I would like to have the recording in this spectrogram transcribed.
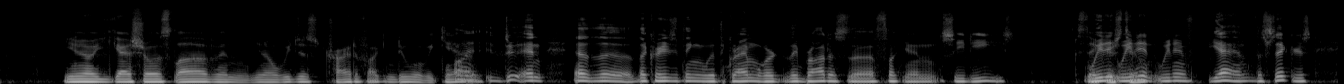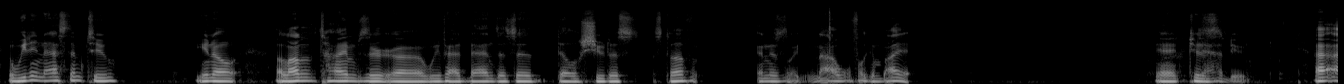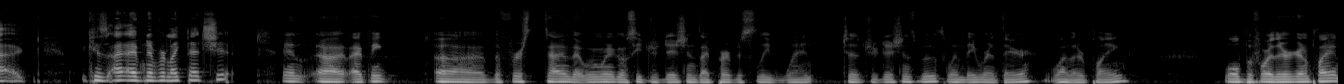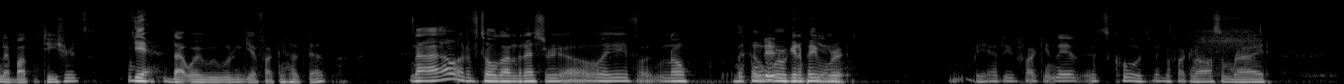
you know you guys show us love, and you know we just try to fucking do what we can. Oh, dude, and uh, the the crazy thing with Grime Lord, they brought us the fucking CDs. we didn't. We too. didn't. We didn't. Yeah, and the stickers, and we didn't ask them to. You know, a lot of the times there, uh, we've had bands that said they'll shoot us stuff, and it's like, nah, we'll fucking buy it. Yeah, because Yeah, dude. I, I, because I, I've never liked that shit. And uh, I think uh, the first time that we going to go see Traditions, I purposely went to the Traditions booth when they weren't there while they were playing. Well, before they were going to play, and I bought the T-shirts. Yeah, That way, we wouldn't get fucking hooked up. Nah, I would have told Andres, oh, hey, fuck, no, we're gonna pay for it. But yeah, dude, fucking, it, it's cool. It's been a fucking awesome ride.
